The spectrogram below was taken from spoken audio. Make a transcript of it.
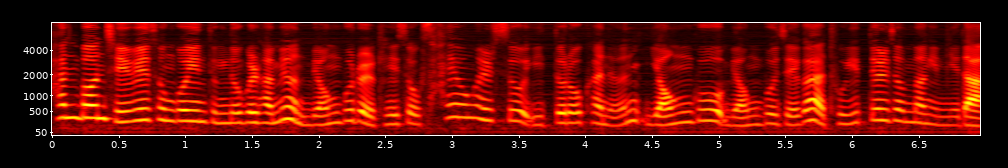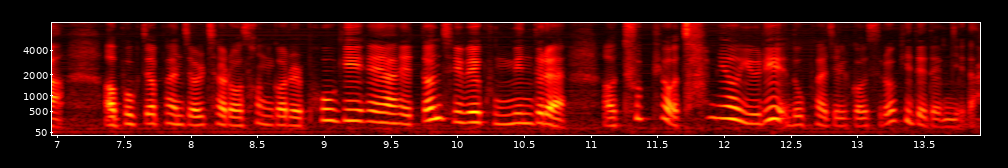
한번 제외 선거인 등록을 하면 명부를 계속 사용할 수 있도록 하는 영구 명부제가 도입될 전망입니다. 어, 복잡한 절차로 선거를 포기해야 했던 제외 국민들의 어, 투표 참여율이 높아질 것으로 기대됩니다.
